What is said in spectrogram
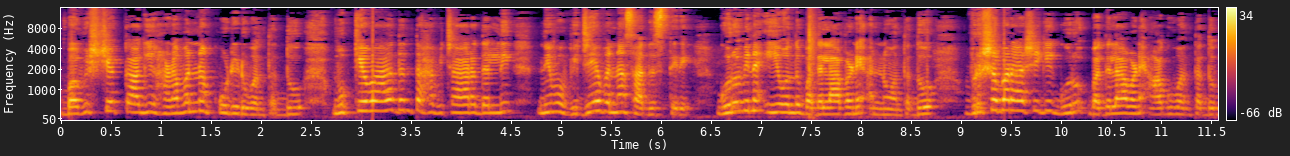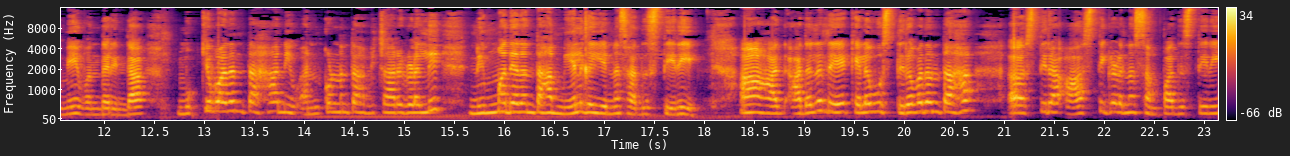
ಭವಿಷ್ಯಕ್ಕಾಗಿ ಹಣವನ್ನ ಕೂಡಿಡುವಂಥದ್ದು, ಮುಖ್ಯವಾದಂತಹ ವಿಚಾರದಲ್ಲಿ ನೀವು ವಿಜಯವನ್ನ ಸಾಧಿಸ್ತೀರಿ. ಗುರುವಿನ ಈ ಒಂದು ಬದಲಾವಣೆ ಅನ್ನುವಂಥದ್ದು, ವೃಷಭ ರಾಶಿಗೆ ಗುರು ಬದಲಾವಣೆ ಆಗುವಂಥದ್ದು ಮೇ ಒಂದರಿಂದ ಮುಖ್ಯವಾದಂತಹ ನೀವು ಅನ್ಕೊಂಡಂತಹ ವಿಚಾರಗಳಲ್ಲಿ ನಿಮ್ಮದೇ ಆದಂತಹ ಮೇಲ್ಗೈಯನ್ನ ಸಾಧಿಸ್ತೀರಿ. ಅದಲ್ಲದೆ ಕೆಲವು ಸ್ಥಿರವಾದಂತಹ ಸ್ಥಿರ ಆಸ್ತಿಗಳನ್ನು ಸಂಪಾದಿಸ್ತೀರಿ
